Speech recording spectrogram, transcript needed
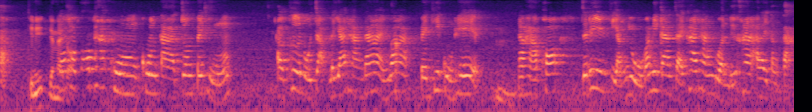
ค่ะทีนี้ยังไงแล้วต่อเขาก็เอาผ้าคลุมคลุมตาจนไปถึงเอ่อคือหนูจับระยะทางได้ว่าครับเป็นที่กรุงเทพอืมนะคะ เพราะจะได้ยินเสียงอยู่ว่ามีการจ่ายค่าทางด่วนหรือค่าอะไรต่าง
